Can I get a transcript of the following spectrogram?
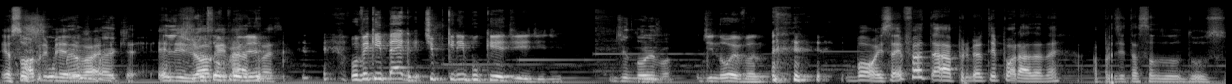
Eu sou o primeiro, o vai. Ele joga o e vai primeiro. atrás. Vamos ver quem pega. Tipo que nem buquê de, de, de, de noiva. de noiva. Bom, isso aí foi a primeira temporada, né? A apresentação do- dos,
